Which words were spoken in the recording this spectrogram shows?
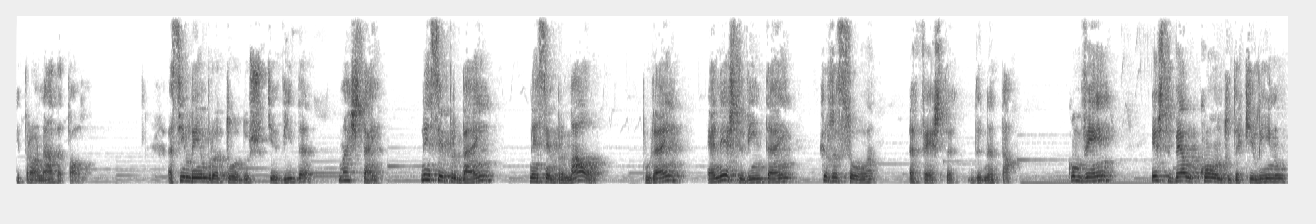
e para o nada tomam. Assim lembro a todos que a vida mais tem, nem sempre bem, nem sempre mal, porém é neste vintém que ressoa a festa de Natal. Como vêem, este belo conto de Aquilino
